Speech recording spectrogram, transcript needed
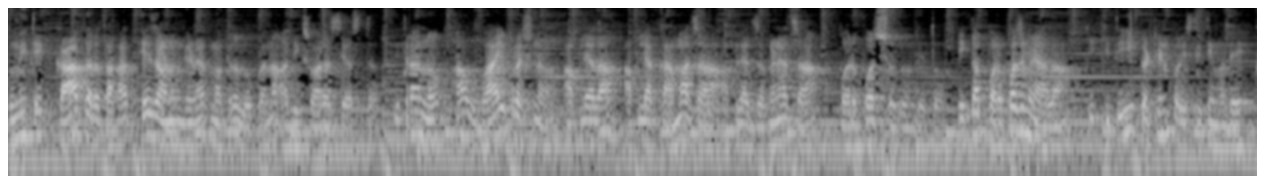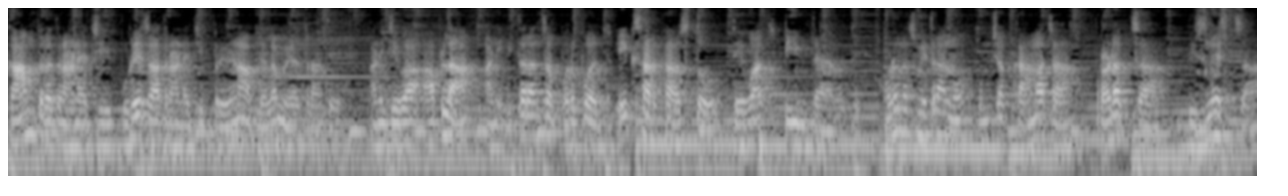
तुम्ही ते का करत आहात हे जाणून घेण्यात मात्र लोकांना अधिक स्वारस्य असतं. मित्रांनो हा व्हाय प्रश्न आपल्याला आपल्या कामाचा आपल्या जगण्याचा पर्पज शोधून देतो. एकदा पर्पज मिळाला की कितीही कठीण परिस्थितीमध्ये काम करत राहण्याची पुढे जात राहण्याची प्रेरणा आपल्याला मिळत राहते. आणि जेव्हा आपला आणि इतरांचा पर्पज एकसारखा असतो तेव्हाच टीम तयार होते. म्हणूनच मित्रांनो तुमच्या कामाचा प्रॉडक्टचा बिझनेसचा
